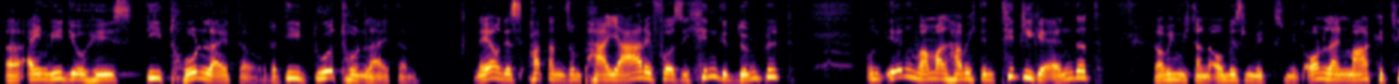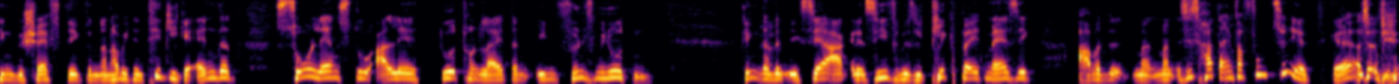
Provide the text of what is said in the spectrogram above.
äh, ein Video hieß die Tonleiter oder die Durtonleiter. Naja, und es hat dann so ein paar Jahre vor sich hingedümpelt. Und irgendwann mal habe ich den Titel geändert. Da habe ich mich dann auch ein bisschen mit, mit Online-Marketing beschäftigt und dann habe ich den Titel geändert. So lernst du alle Durtonleitern in fünf Minuten. Klingt natürlich sehr aggressiv, ein bisschen Clickbait-mäßig, aber man, man, es ist, hat einfach funktioniert. Gell? Also die,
